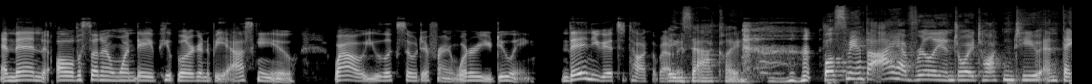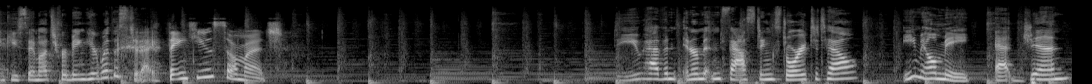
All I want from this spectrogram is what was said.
And then all of a sudden, one day, people are going to be asking you, wow, you look so different. What are you doing? Then you get to talk about exactly. it. Exactly. well, Samantha, I have really enjoyed talking to you and thank you so much for being here with us today. Thank you so much. Do you have an intermittent fasting story to tell? Email me at gin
